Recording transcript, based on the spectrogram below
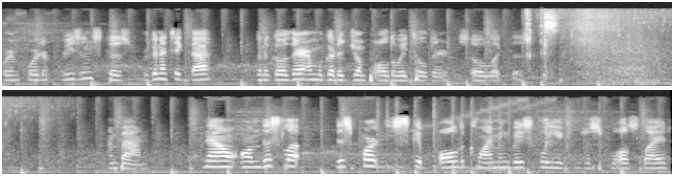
for important reasons because we're to take that, we're to go there and we're to jump all the way till there. So like this. And bam. Now on this le this part, skip all the climbing basically, you can just wall slide.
